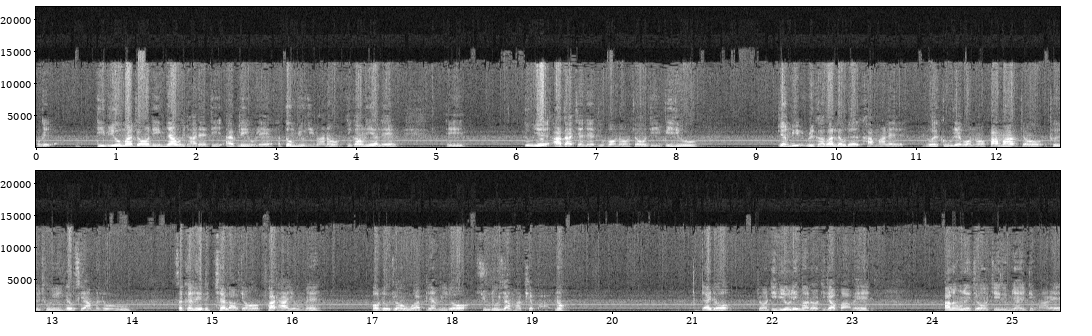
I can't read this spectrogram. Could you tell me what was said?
okay ဒီ video မှာကျွန်တော်ဒီမျှဝေထားတဲ့ဒီ app လေးကိုလည်းအသုံးပြုကြည့်ပါเนาะဒီကောင်လေးကလည်းဒီသူ့ရဲ့အာသာချက်နဲ့သူပေါ့เนาะကျွန်တော်ဒီ video ပြန်ပြီး recover လုပ်တဲ့အခါမှာလည်းလွယ်ကူတယ်ပေါ့နော်ဘာမှကျွန်တော်အထွေအထူးကြီးလုပ်เสียမလို့ဘူး စကန်လေးတစ်ချက်လောက်ကျွန်တော်ဖတ်ထားရုံပဲအော်တိုကျွန်တော်ကပြန်ပြီးတော့ယူလို့ရမှာဖြစ်ပါတယ်နော်အဲ့တော့ကျွန်တော်ဒီဗီဒီယိုလေးမှာတော့ဒီလောက်ပါပဲအားလုံးလည်းကျွန်တော်ကျေးဇူးအများကြီးတင်ပါတယ်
